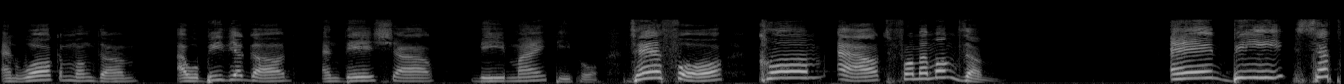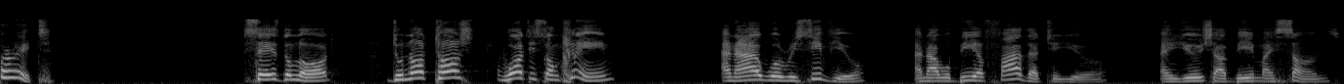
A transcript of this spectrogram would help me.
and walk among them. I will be their God, and they shall be my people. Therefore, come out from among them and be separate, says the Lord. Do not touch what is unclean, and I will receive you, and I will be a father to you, and you shall be my sons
